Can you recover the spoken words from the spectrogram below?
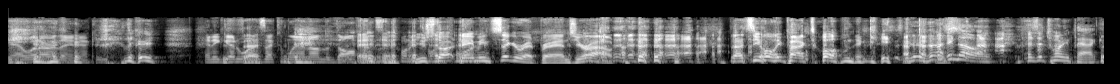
Yeah, what are they, Nicky? Any good ones that can land on the Dolphins in 2024? You start naming cigarette brands, you're out. That's the only Pac-12, Nikki. I know. As a 20 pack. Uh,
